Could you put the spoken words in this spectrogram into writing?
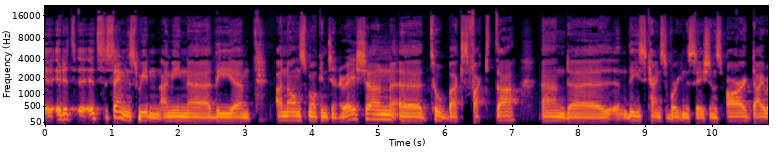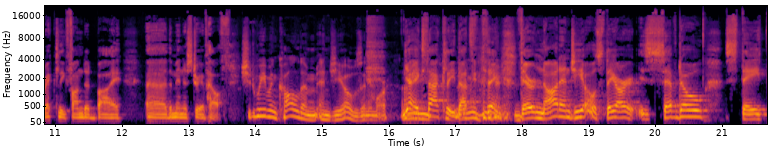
it, it, it's the same in Sweden. I mean, uh, the um, a non-smoking generation, uh, Tobaksfakta, and uh, these kinds of organizations are directly funded by uh, the Ministry of Health. Should we even call them NGOs anymore? I yeah, mean, exactly. That's I mean, the thing. They're not NGOs. They are pseudo-state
